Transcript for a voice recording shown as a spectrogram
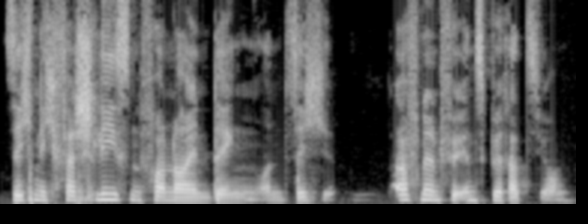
sich nicht verschließen vor neuen Dingen und sich öffnen für Inspiration.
